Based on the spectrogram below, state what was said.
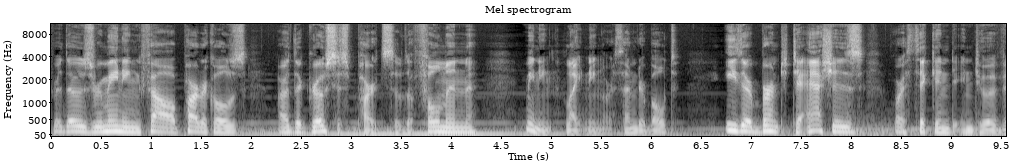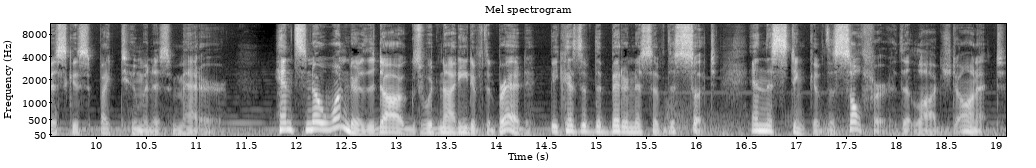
for those remaining foul particles are the grossest parts of the fulmen, meaning lightning or thunderbolt, either burnt to ashes or thickened into a viscous bituminous matter. Hence, no wonder the dogs would not eat of the bread because of the bitterness of the soot and the stink of the sulphur that lodged on it.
